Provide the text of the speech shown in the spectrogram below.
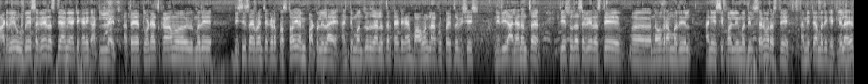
आडवे उभे सगळे रस्ते आम्ही या ठिकाणी घातलेले आहेत. आता या थोड्याच काळामध्ये डी सी साहेबांच्याकडे प्रस्तावही आम्ही पाठवलेला आहे आणि ते मंजूर झालं तर त्या ठिकाणी बावन्न लाख रुपयाचं विशेष निधी आल्यानंतर ते सुद्धा सगळे रस्ते नवग्राममधील आणि ए सी कॉलनीमधील सर्व रस्ते आम्ही त्यामध्ये घेतलेले आहेत.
